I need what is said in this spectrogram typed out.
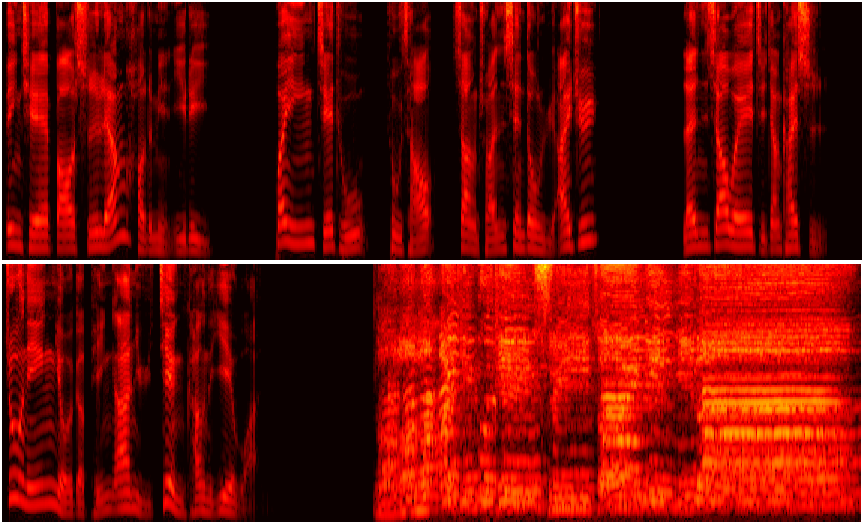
并且保持良好的免疫力。欢迎截图吐槽上传限动与 IG。冷消维即将开始，祝您有一个平安与健康的夜晚。啦啦啦，爱听不听，谁在理你啦？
